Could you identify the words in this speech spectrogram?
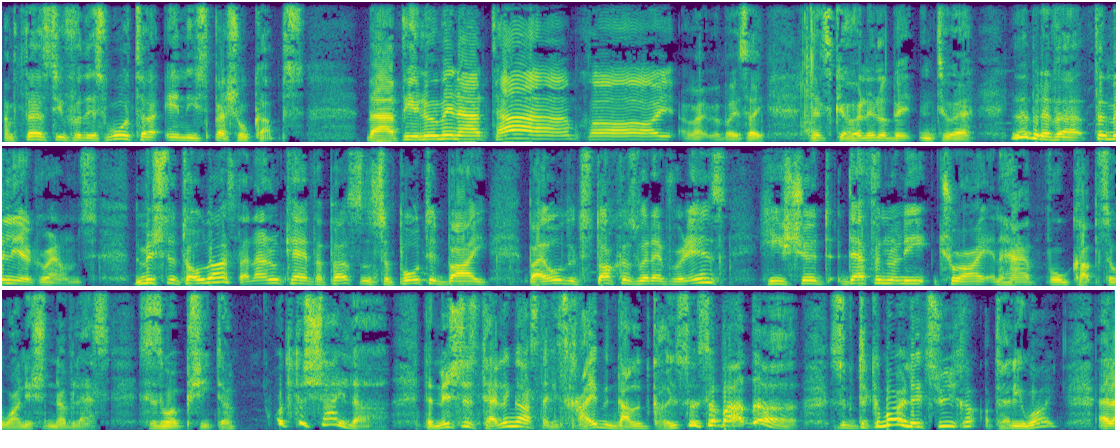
I'm thirsty for this water in these special cups. All right, Rabbi say, let's go a little bit into a, a little bit of a familiar grounds. The Mishnah told us that I don't care if a person's supported by by all the stockers, whatever it is, he should definitely try and have four cups of wine. He shouldn't have less. This is what pshita. What's the shaila? The Mishnah is telling us that he's chayv in dalit koisa savada. So the Gemara leitzricha. I'll tell you why. And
